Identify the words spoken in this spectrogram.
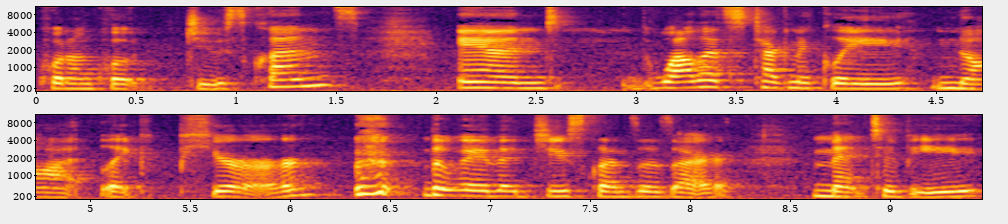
quote unquote juice cleanse, and while that's technically not like pure the way that juice cleanses are meant to be,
